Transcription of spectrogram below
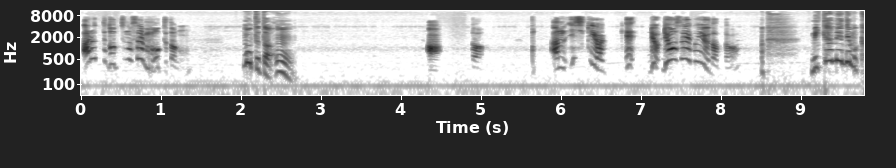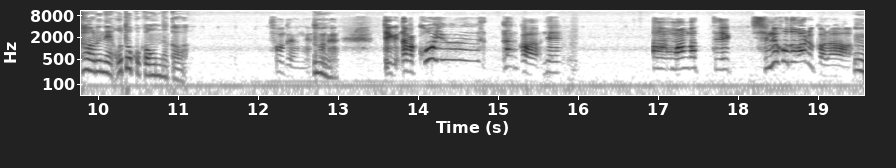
あれってどっちの性も持ってたの？持ってた。うん。あの意識はえ両両性具有だった？見た目でも変わるね。男か女かは。そうだよね、うんそうだよね。で、なんかこういう、なんかね、あの漫画って死ぬほどあるから、う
